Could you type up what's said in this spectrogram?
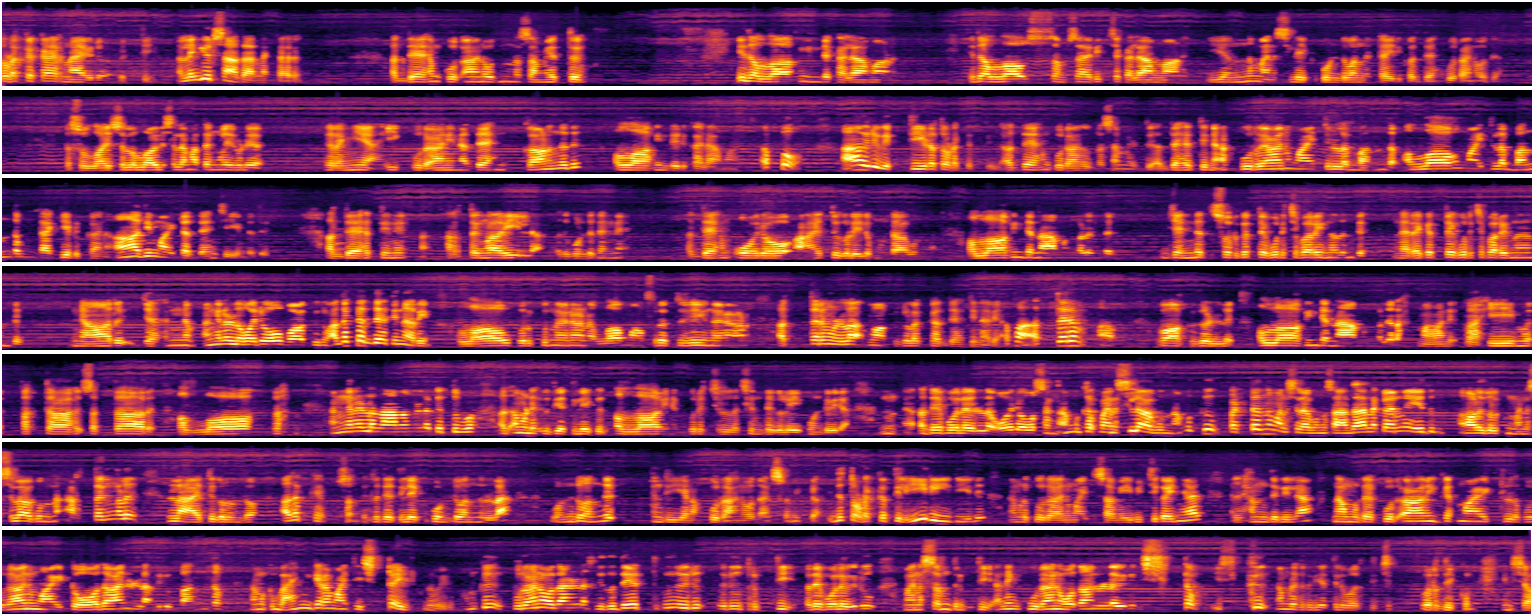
തുടക്കക്കാരനായ ഒരു വ്യക്തി അല്ലെങ്കിൽ ഒരു സാധാരണക്കാരൻ. അദ്ദേഹം ഖുർആൻ ഓതുന്ന സമയത്ത് ഇത് അള്ളാഹുവിന്റെ കലാമാണ്. ഇത് അള്ളാഹു സംസാരിച്ച കലാമാണ്. എന്ന് മനസ്സിലേക്ക് കൊണ്ടുവന്നിട്ടായിരിക്കും അദ്ദേഹം ഖുർആൻ ഓതുക. റസൂല്ലാഹി സല്ലാ അലൈഹി വസല്ലമ തങ്ങളിലൂടെ ഇറങ്ങിയ ഈ ഖുർആനിനെ അദ്ദേഹം കാണുന്നത് അള്ളാഹുവിന്റെ ഒരു കലാമാണ്. അപ്പോ ആ ഒരു വ്യക്തിയുടെ തുടക്കത്തിൽ അദ്ദേഹം ഖുർആൻ തുടങ്ങുന്ന സമയത്ത് അദ്ദേഹത്തിന് ആ ഖുർആനുമായിട്ടുള്ള ബന്ധം അള്ളാഹുമായിട്ടുള്ള ബന്ധം ഉണ്ടാക്കിയെടുക്കാൻ ആദ്യമായിട്ട് അദ്ദേഹം ചെയ്യേണ്ടത് അദ്ദേഹത്തിന് അർത്ഥങ്ങൾ അറിയില്ല അതുകൊണ്ട് തന്നെ അദ്ദേഹം ഓരോ ആയത്തുകളിലും ഉണ്ടാകുന്ന. അള്ളാഹുവിന്റെ നാമങ്ങളുണ്ട്. ജന്നത്ത് സ്വർഗത്തെ കുറിച്ച് പറയുന്നതുണ്ട്. നരകത്തെ കുറിച്ച് പറയുന്നതുണ്ട്. നാറ് ജഹന്നം അങ്ങനെയുള്ള ഓരോ വാക്കുകൾ അതൊക്കെ അദ്ദേഹത്തിന് അറിയും. അള്ളാഹു പൊറുക്കുന്നവനാണ് അള്ളാഹു മാഫുറത്ത് ചെയ്യുന്നവനാണ്. അത്തരമുള്ള വാക്കുകളൊക്കെ അദ്ദേഹത്തിന് അറിയാം. അപ്പൊ അത്തരം വാക്കുകളിൽ അള്ളാഹുവിന്റെ നാമങ്ങൾ റഹ്മാൻ റഹീം ഫത്താഹ് സത്താർ അള്ളാഹ് അങ്ങനെയുള്ള നാമങ്ങളിലൊക്കെ എത്തുമ്പോൾ അത് നമ്മുടെ ഹൃദയത്തിലേക്ക് അള്ളാവിനെ കുറിച്ചുള്ള ചിന്തകളിലേക്ക് കൊണ്ടുവരിക. അതേപോലെയുള്ള ഓരോ സംഘം നമുക്ക് മനസ്സിലാകുന്ന നമുക്ക് പെട്ടെന്ന് മനസ്സിലാകുന്ന സാധാരണക്കാരന് ഏത് ആളുകൾക്ക് മനസ്സിലാകുന്ന അർത്ഥങ്ങൾ ഉള്ള ആയത്തുകളുണ്ടോ അതൊക്കെ ഹൃദയത്തിലേക്ക് കൊണ്ടുവന്നുള്ള കൊണ്ടുവന്ന് എന്ത് ചെയ്യണം? ഖുർആൻ ഓതാൻ ശ്രമിക്കുക. ഇത് തുടക്കത്തിൽ ഈ രീതിയിൽ നമ്മൾ ഖുർആനുമായിട്ട് സമീപിച്ചു കഴിഞ്ഞാൽ അലഹമില്ല നമ്മുടെ ഖുർആാനികമായിട്ടുള്ള ഖുർആനുമായിട്ട് ഓതാനുള്ള ഒരു ബന്ധം നമുക്ക് ഭയങ്കരമായിട്ട് ഇഷ്ടമായിട്ട് വരും. നമുക്ക് ഖുർആൻ ഓതാനുള്ള ഹൃദയത്തിന് ഒരു ഒരു തൃപ്തി അതേപോലെ ഒരു മനസ്സംതൃപ്തി അല്ലെങ്കിൽ ഖുർആൻ ഓതാനുള്ള ഒരു ഇഷ്ടം ഇഷ്ക് നമ്മുടെ ഹൃദയത്തിൽ വർദ്ധിച്ച് വർദ്ധിക്കും. ഇൻഷാ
